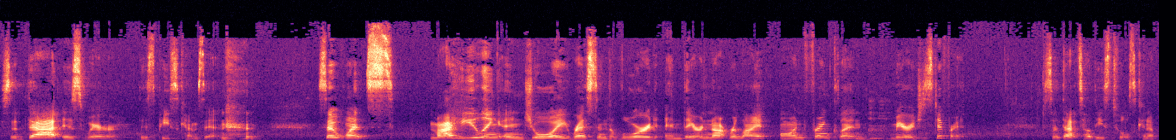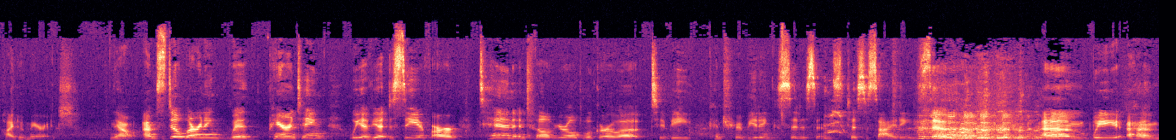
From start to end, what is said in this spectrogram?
So that is where this piece comes in. so once my healing and joy rest in the Lord and they are not reliant on Franklin, marriage is different. So that's how these tools can apply to marriage. Now, I'm still learning with parenting. We have yet to see if our 10 and 12 year old will grow up to be contributing citizens to society. So, um, we, um,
